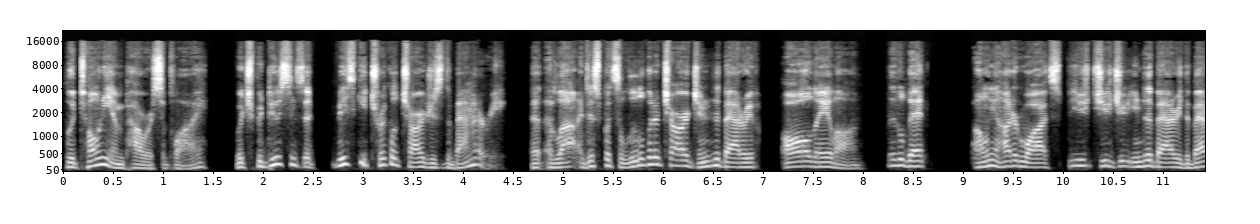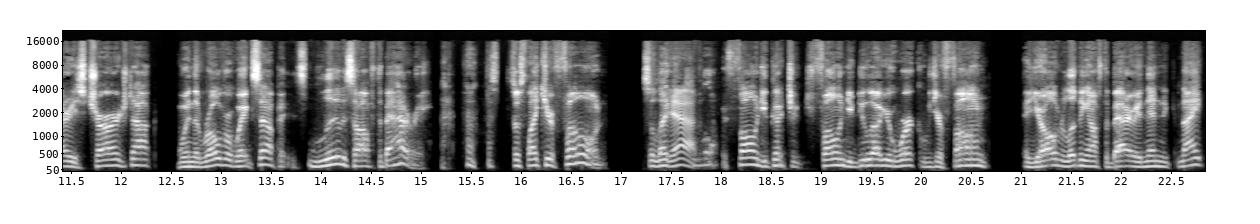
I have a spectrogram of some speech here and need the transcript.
plutonium power supply, which produces a basically trickle charges the battery. That allow, it just puts a little bit of charge into the battery all day long, little bit, only 100 watts into the battery. The battery is charged up. When the rover wakes up, it lives off the battery. so it's like your phone. So like yeah. your phone, you got your phone, you do all your work with your phone, and you're all living off the battery. And then at night,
